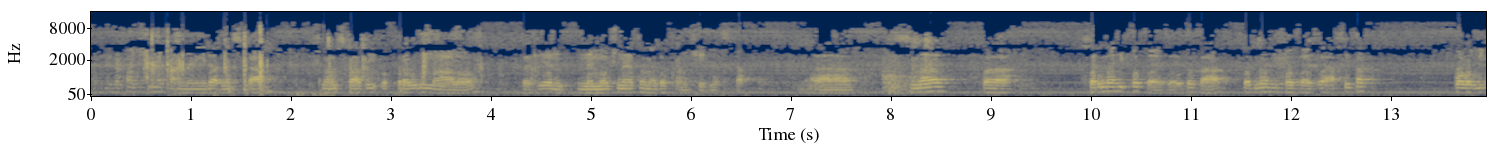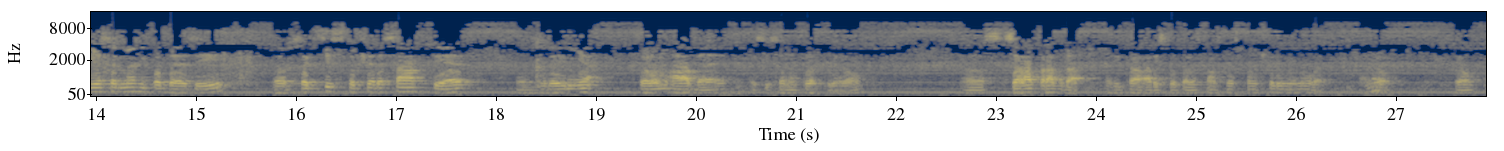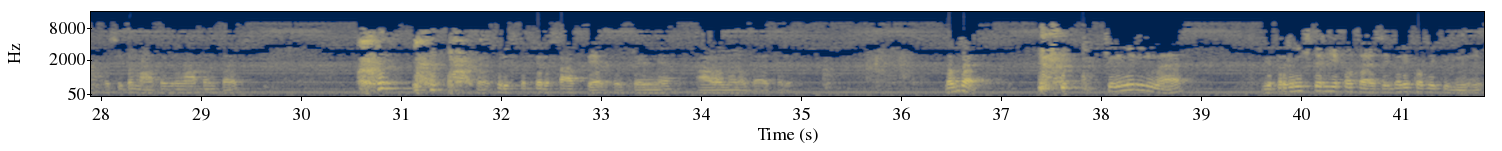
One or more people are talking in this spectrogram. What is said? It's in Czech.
Takže dokončíme Parmenida dneska. Už nám schází opravdu málo, takže je nemožné to nedokončit dneska. Uh, jsme v sedmé hypotéze, je to tak? Sedmé hypotéze, asi tak v polovině sedmé hypotézy, v sekci 165, zřejmě celom AB, jestli se nepletu, jo? Zcela pravda, říká Aristoteles, tam jsme skončili minule. Jo. Jo, jestli to máte, kdo má ten text. Jo, čili 165, to zřejmě A lomeno B tedy. Dobře, čili my víme, že první čtyři hypotézy byly pozitivní,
